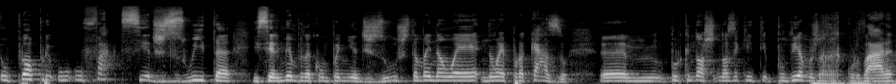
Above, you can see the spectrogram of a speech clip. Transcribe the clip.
uh, o próprio, o, o, facto de ser jesuíta e ser membro da Companhia de Jesus também não é, não é por acaso, ehm, porque nós, nós aqui podemos recordar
